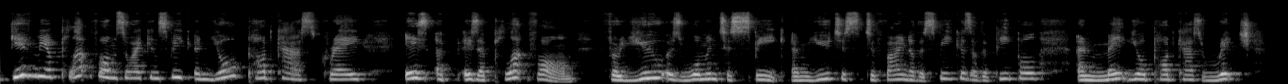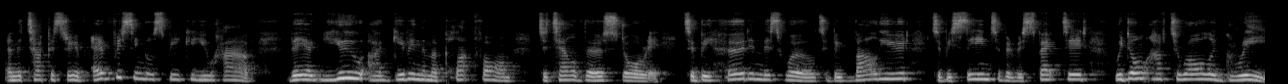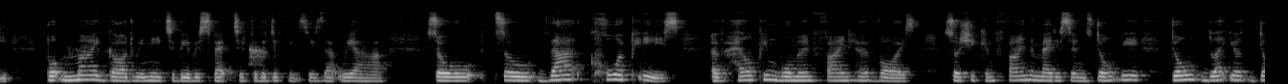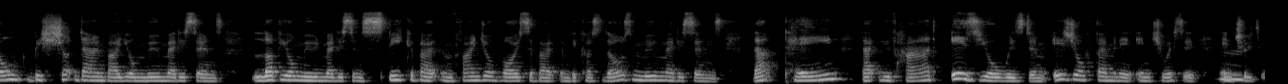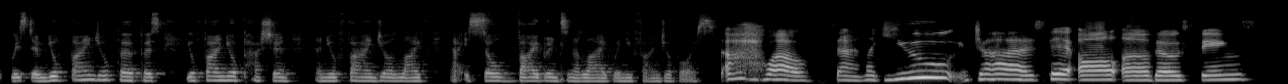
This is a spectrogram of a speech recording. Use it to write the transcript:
give me a platform so I can speak. And your podcast, Khrey, is a is a platform for you as woman to speak and you to, to find other speakers, other people, and make your podcast rich and the tapestry of every single speaker you have. They are, you are giving them a platform to tell their story, to be heard in this world, to be valued, to be seen, to be respected. We don't have to all agree, but my God, we need to be respected for the differences that we are. So, so that core piece of helping woman find her voice so she can find the medicines. Don't be don't let your don't be shut down by your moon medicines. Love your moon medicines. Speak about them. Find your voice about them because those moon medicines that pain that you've had is your wisdom is your feminine intuitive mm. intuitive wisdom. You'll find your purpose you'll find your passion and you'll find your life that is so vibrant and alive when you find your voice. Oh wow like you just did all of those things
